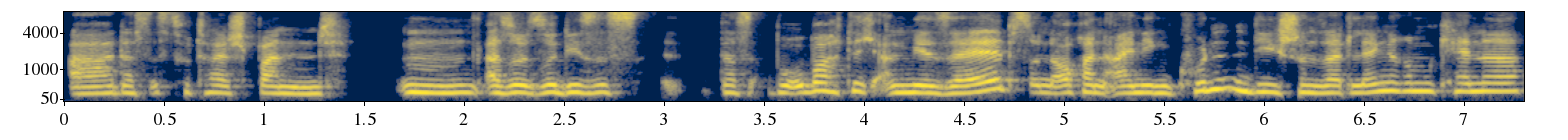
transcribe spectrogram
Ah, das ist total spannend. Mm, also so dieses, das beobachte ich an mir selbst und auch an einigen Kunden, die ich schon seit längerem kenne,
